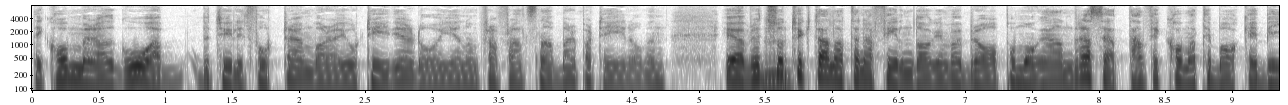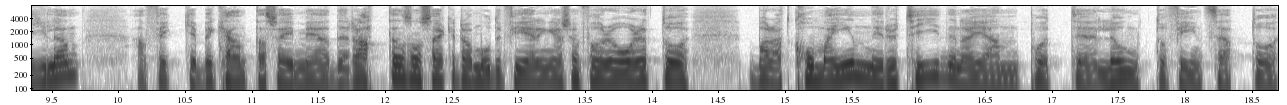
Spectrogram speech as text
det kommer att gå betydligt fortare än vad det har gjort tidigare då genom framförallt snabbare partier. Då. Men i övrigt mm. så tyckte han att den här filmdagen var bra på många andra sätt. Han fick komma tillbaka i bilen. Han fick bekanta sig med ratten som säkert har modifieringar sedan förra året och bara att komma in i rutinerna igen på ett eh, lugnt och fint sätt och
